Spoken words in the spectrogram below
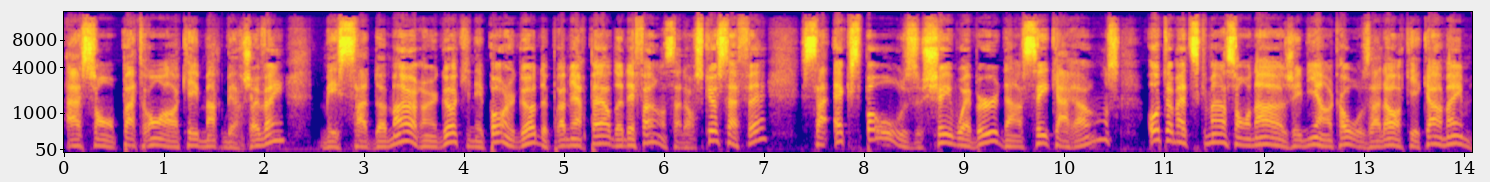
à son patron hockey Marc Bergevin, mais ça demeure un gars qui n'est pas un gars de première paire de défense. Alors, ce que ça fait, ça expose chez Weber dans ses carences. Automatiquement, son âge est mis en cause alors qu'il est quand même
